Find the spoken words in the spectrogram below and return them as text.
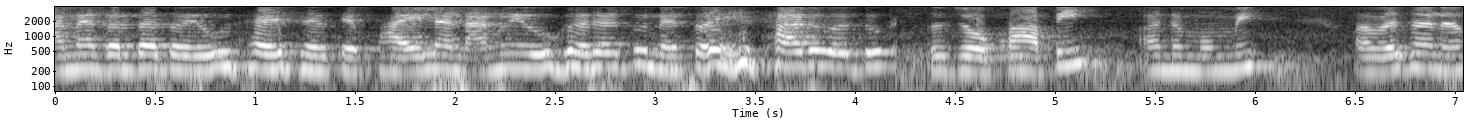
આના કરતાં તો એવું થાય છે કે ભાઈલા નાનું એવું ઘર હતું ને તો એ સારું હતું. તો જો ભાભી અને મમ્મી હવે છે ને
